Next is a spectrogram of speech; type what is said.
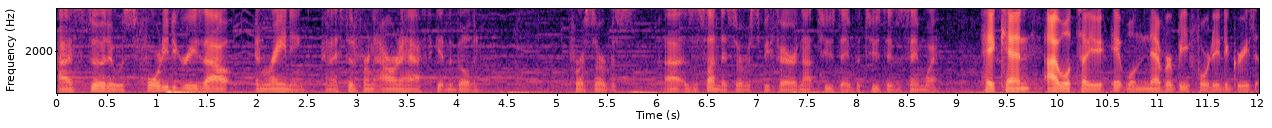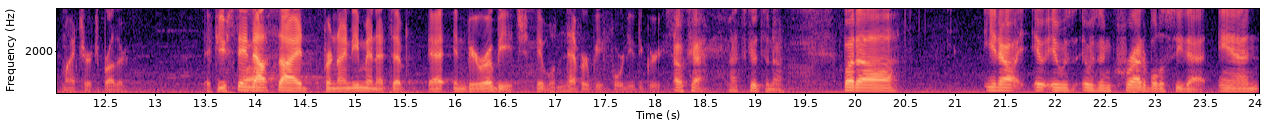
I stood. It was 40 degrees out and raining, and I stood for an hour and a half to get in the building for a service. Uh, it was a Sunday service, to be fair, not Tuesday, but Tuesday's the same way. Hey Ken, I will tell you, it will never be 40 degrees at my church, brother. If you stand Well- outside for 90 minutes at, at in Vero Beach, it will never be 40 degrees. Okay, that's good to know. But uh, you know, it, it was it was incredible to see that. And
